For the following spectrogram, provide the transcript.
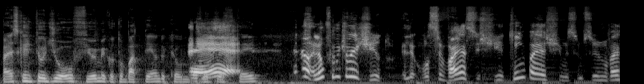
Parece que a gente odiou o filme, que eu tô batendo, que eu não é... gostei. Não, ele é um filme divertido. Ele, você vai assistir, quem vai assistir Missão Impossível não vai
